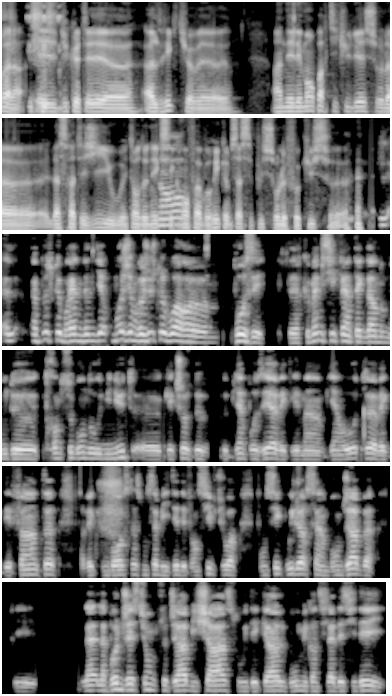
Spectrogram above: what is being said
Voilà. Et du côté euh, Aldric, tu avais euh, un élément particulier sur la, la stratégie ou étant donné que c'est grand favori comme ça, c'est plus sur le focus. Euh... Un peu ce que Brian vient de dire. Moi, j'aimerais juste le voir euh, poser. C'est-à-dire que même s'il fait un takedown au bout de 30 secondes ou une minute, euh, quelque chose de, de, bien posé, avec les mains bien hautes, avec des feintes, avec une grosse responsabilité défensive, tu vois. On sait que Wheeler, c'est un bon jab. Et la, la, bonne gestion de ce jab, il chasse ou il décale, boum, et quand il a décidé, il,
